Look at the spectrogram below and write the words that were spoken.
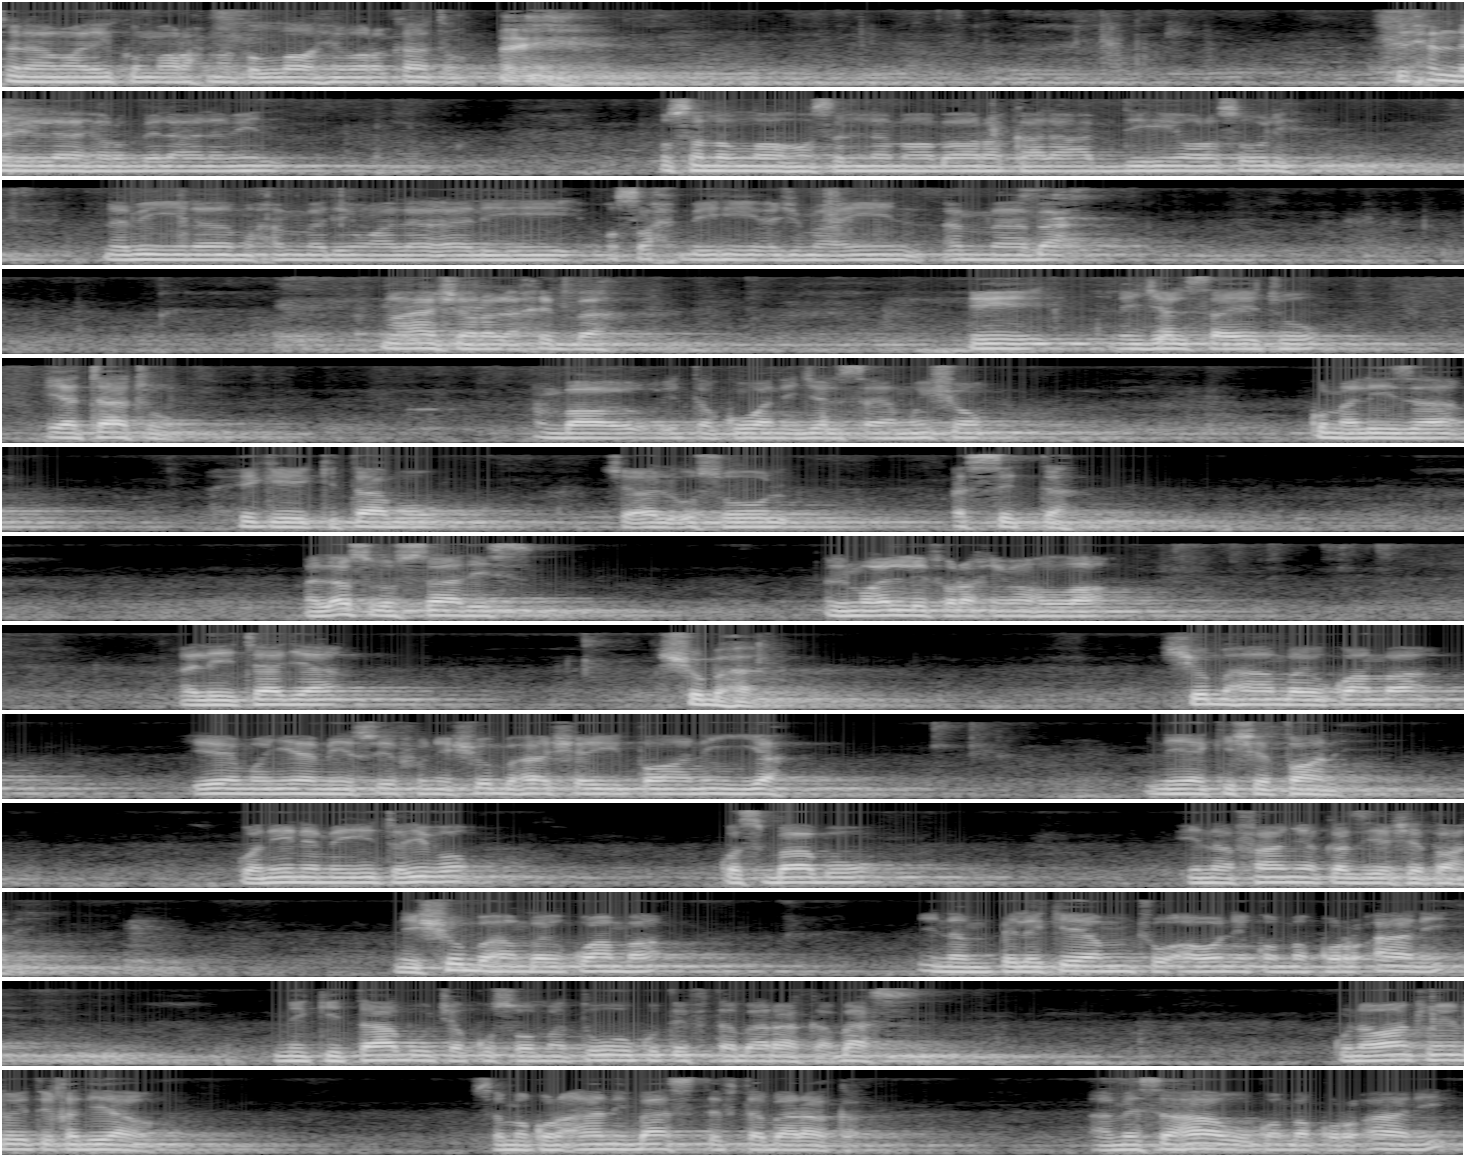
السلام عليكم ورحمة الله وبركاته. الحمد لله رب العالمين. وصلى الله وسلم وبارك على عبده ورسوله نبينا محمد وعلى آله وصحبه أجمعين. أما بعد. معاشر الأحبة jalsa yetu ya tatu ambayo itakuwa ni jalsa ya mwisho kumaliza hiki kitabu cha al-usul الستة الأصل السادس المؤلف رحمه الله alitaja shubha shubha ambayo kwamba yeye mwenyewe ameisifu ni shubha shaitaniya ni ya kishetani. Kwa nini ameita hivyo? Kwa sababu inafanya kazi ya shetani. Ni shubha ambayo kwamba inampelekea mtu aone kwamba Qur'ani ni kitabu cha kusoma tu kutafuta baraka. Basi kuna watu ndio itikadi yao soma Qur'ani basi tafuta baraka amesahau kwamba Qur'ani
